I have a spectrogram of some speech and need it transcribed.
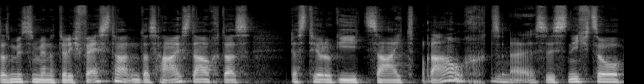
das müssen wir natürlich festhalten. Das heißt auch, dass dass Theologie Zeit braucht. Mhm. Es ist nicht so,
